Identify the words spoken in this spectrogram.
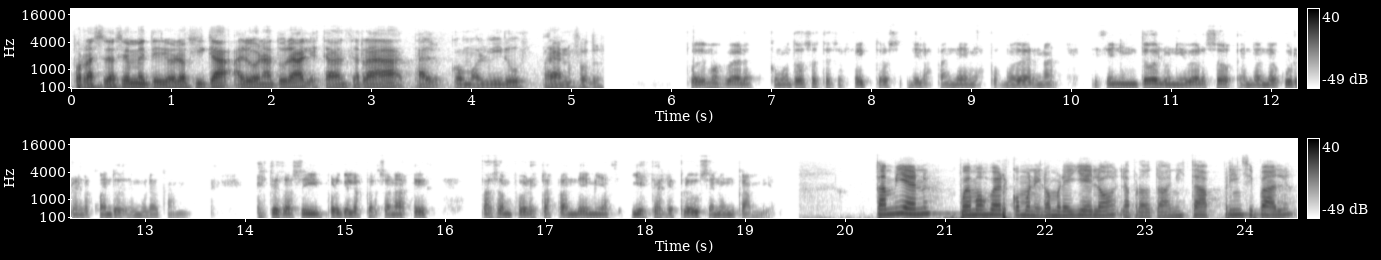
Por la situación meteorológica, algo natural estaba encerrada tal como el virus para nosotros. Podemos ver cómo todos estos efectos de las pandemias posmodernas diseñan todo el universo en donde ocurren los cuentos de Murakami. Esto es así porque los personajes pasan por estas pandemias y estas les producen un cambio. También podemos ver cómo en El Hombre Hielo, la protagonista principal,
